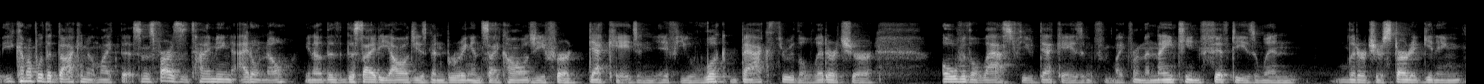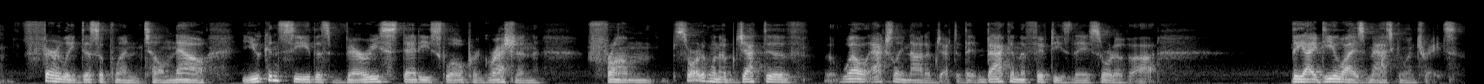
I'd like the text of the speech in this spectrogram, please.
you come up with a document like this. And as far as the timing, I don't know. You know, this, this ideology has been brewing in psychology for decades. And if you look back through the literature, over the last few decades, from, like from the 1950s when literature started getting fairly disciplined till now, you can see this very steady, slow progression from sort of an objective, well, actually not objective. They, back in the 50s, they sort of uh, they idealized masculine traits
